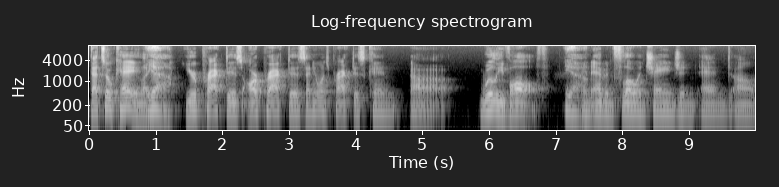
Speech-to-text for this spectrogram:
That's okay. Like yeah your practice, our practice, anyone's practice can uh, will evolve yeah and ebb and flow and change and and um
